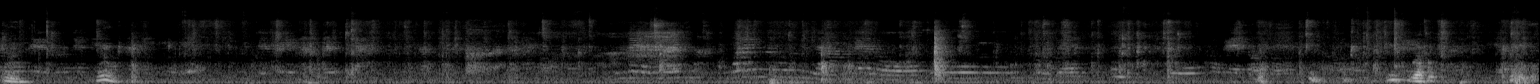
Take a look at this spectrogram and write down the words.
Mm. One room lang,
